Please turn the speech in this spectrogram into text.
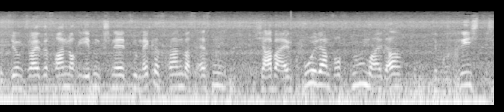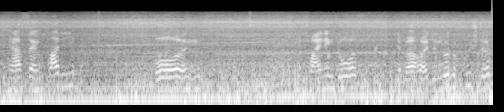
beziehungsweise fahren noch eben schnell zu Meckes ran, was essen. Ich habe einen Kohldampf auf Zoom, Alter. Ich habe richtig knaster im Paddy. Und vor allen Dingen Durst. Ich habe heute nur gefrühstückt.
